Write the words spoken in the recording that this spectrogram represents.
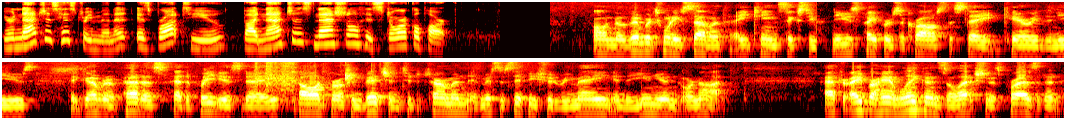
Your Natchez History Minute is brought to you by Natchez National Historical Park. On November 27, 1860, newspapers across the state carried the news that Governor Pettus had the previous day called for a convention to determine if Mississippi should remain in the Union or not. After Abraham Lincoln's election as president,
